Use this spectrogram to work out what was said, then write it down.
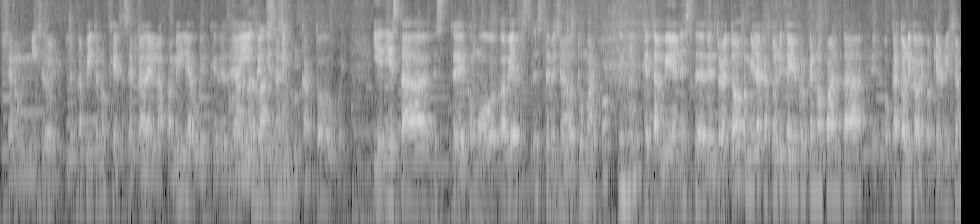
pues, en un inicio del, del capítulo, que es acerca de la familia, güey, que desde ahí te bases. empiezan a inculcar todo, güey. Y, y está, este, como habías este, mencionado tú, Marco, Ujú. que también este, dentro de toda familia católica yo creo que no falta, eh, o católica o de cualquier religión,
